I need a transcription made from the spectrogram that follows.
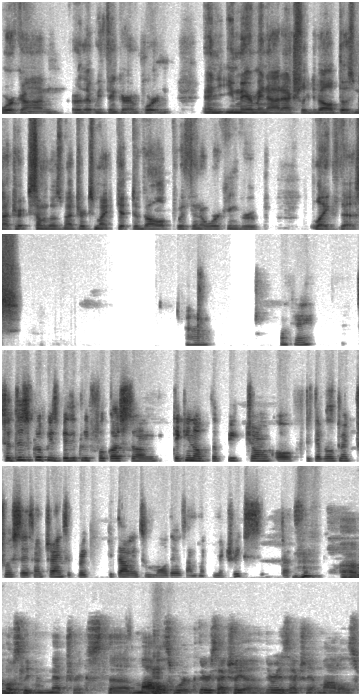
work on or that we think are important. And you may or may not actually develop those metrics. Some of those metrics might get developed within a working group like this. Ah, Okay, so this group is basically focused on taking up the big chunk of the development process and trying to break it down into models and metrics. That's it. Uh, mostly metrics. The models work. There's actually a there is actually a models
